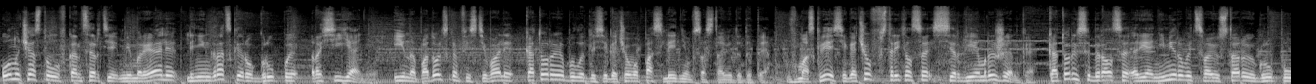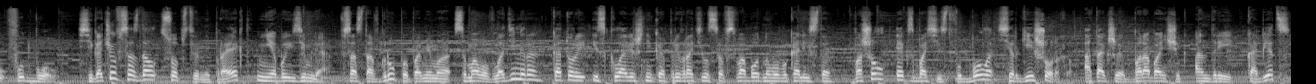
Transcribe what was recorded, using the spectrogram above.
Он участвовал в концерте «Мемориале» ленинградской рок-группы «Россияне» и на Подольском фестивале, которое было для Сигачева последним в составе ДДТ. В Москве Сигачев встретился с Сергеем Рыженко, который собирался реанимировать свою старую группу «Футбол». Сигачев создал собственный проект «Небо и земля». В состав группы, помимо самого Владимира, который из клавишника превратился в свободного вокалиста, вошел экс-басист футбола Сергей Шорохов, а также барабанщик Андрей Кобец,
